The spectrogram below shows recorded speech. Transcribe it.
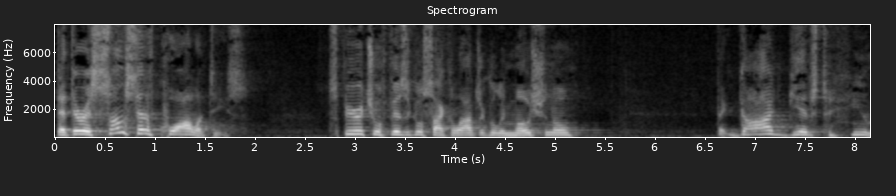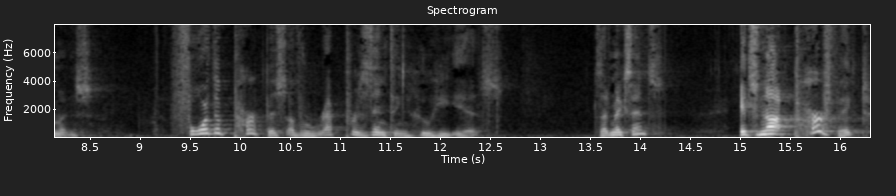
that there is some set of qualities spiritual, physical, psychological, emotional that God gives to humans for the purpose of representing who He is. Does that make sense? It's not perfect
